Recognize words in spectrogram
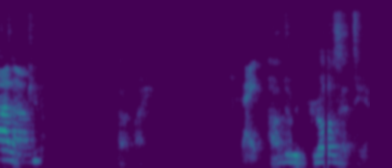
Shalom. Bye bye. Bye. How do we close it here?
